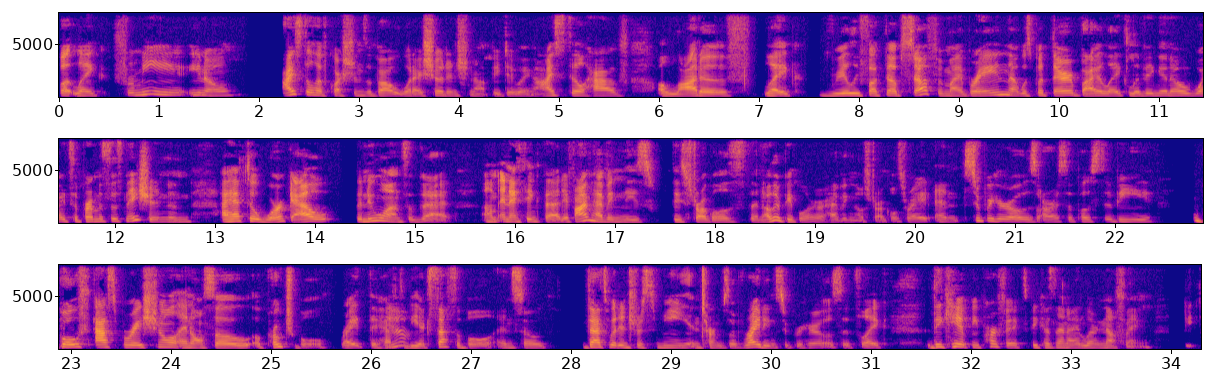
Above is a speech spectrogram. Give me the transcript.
But like for me, you know, I still have questions about what I should and should not be doing. I still have a lot of like really fucked up stuff in my brain that was put there by like living in a white supremacist nation. And I have to work out the nuance of that. Um, and I think that if I'm having these these struggles, then other people are having those struggles, right? And superheroes are supposed to be both aspirational and also approachable, right? They have yeah. to be accessible. And so that's what interests me in terms of writing superheroes. It's like they can't be perfect because then I learn nothing.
